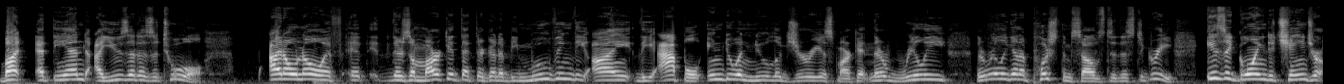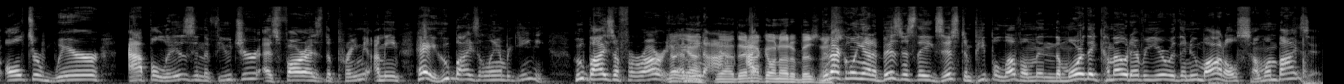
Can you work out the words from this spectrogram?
But at the end, I use it as a tool. I don't know if, there's a market that they're going to be moving the i the Apple into a new luxurious market, and they're really they're really going to push themselves to this degree. Is it going to change or alter where Apple is in the future as far as the premium? I mean, hey, who buys a Lamborghini? Who buys a Ferrari? No, I yeah, mean, yeah, they're I- not going out of business. they're not going out of business. They exist and people love them. And the more they come out every year with a new model, someone buys it.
